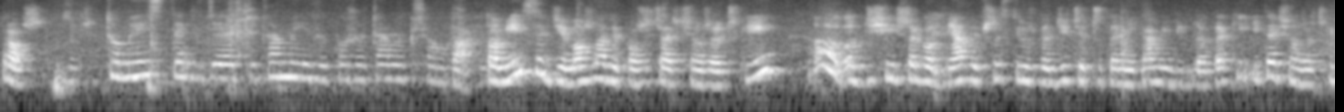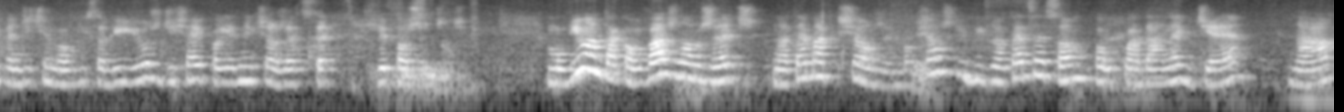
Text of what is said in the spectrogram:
Proszę. To miejsce, gdzie czytamy i wypożyczamy książki. Tak, to miejsce, gdzie można wypożyczać książeczki. No, od dzisiejszego dnia Wy wszyscy już będziecie czytelnikami biblioteki i te książeczki będziecie mogli sobie już dzisiaj po jednej książeczce wypożyczyć. Mówiłam taką ważną rzecz na temat książek, bo książki w bibliotece są poukładane gdzie? Na,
